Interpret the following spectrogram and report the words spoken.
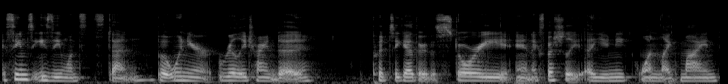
It seems easy once it's done, but when you're really trying to put together the story, and especially a unique one like mine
